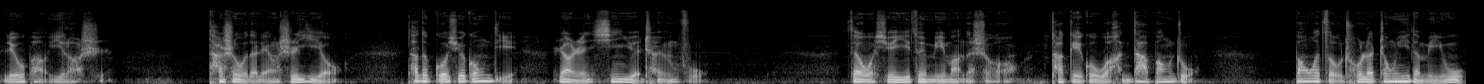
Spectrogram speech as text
刘宝义老师，他是我的良师益友，他的国学功底让人心悦诚服。在我学医最迷茫的时候，他给过我很大帮助。帮我走出了中医的迷雾。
